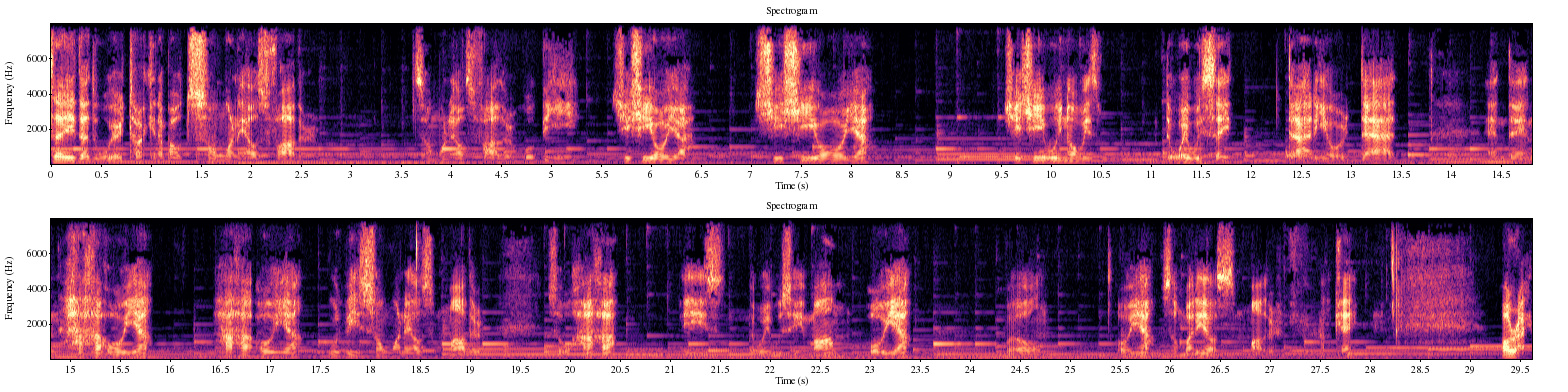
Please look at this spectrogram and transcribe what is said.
say that we're talking about someone else father. Someone else father will be Shishi Oya. Shishi, we know is the way we say daddy or dad. And then hahaoya. Hahaoya will be someone else's mother. So haha is the way we say mom. Oya. Well, Oya, somebody else, mother. Okay. All right.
